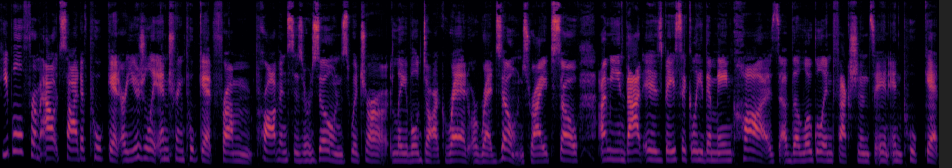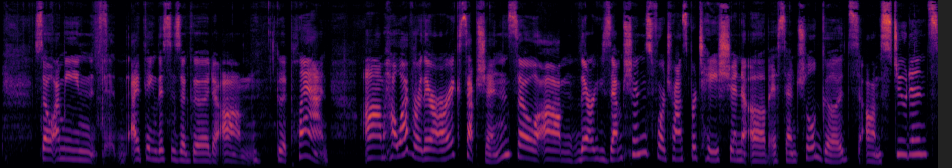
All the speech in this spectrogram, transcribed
people from outside of Phuket are usually entering Phuket from provinces or zones which are labeled dark red or red zones, right? So, I mean, that is basically the main cause of the local infections in, in Phuket. So, I mean, I think this is a good, um, good plan. Um, however, there are exceptions. So um, there are exemptions for transportation of essential goods, um, students,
